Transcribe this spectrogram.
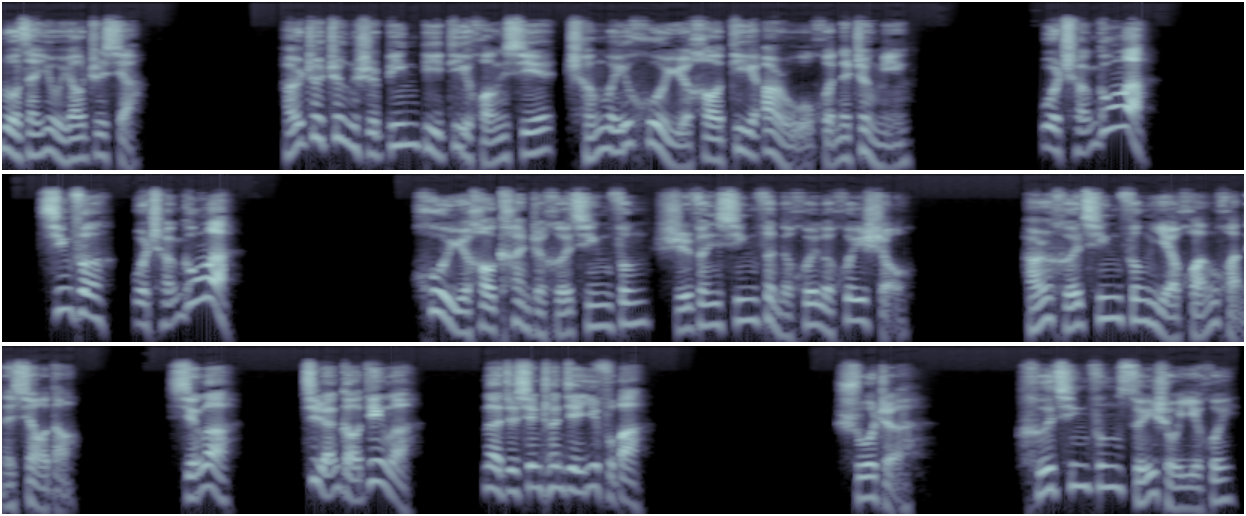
落在右腰之下。而这正是冰碧帝皇蝎成为霍雨浩第二武魂的证明。我成功了，清风，我成功了。霍雨浩看着何清风，十分兴奋的挥了挥手，而何清风也缓缓的笑道：“行了，既然搞定了，那就先穿件衣服吧。”说着，何清风随手一挥，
